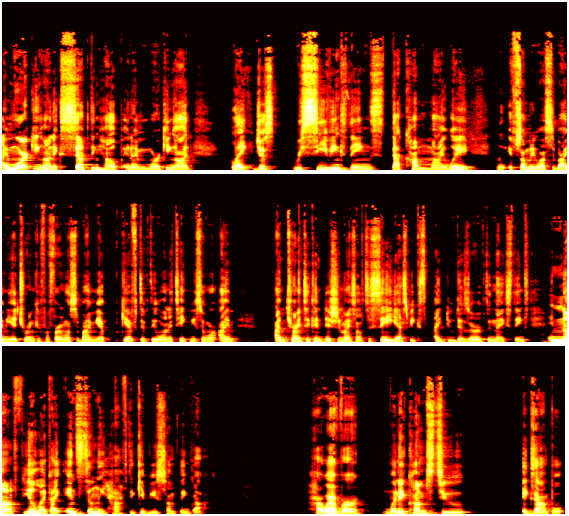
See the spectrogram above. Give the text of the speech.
I'm working on accepting help and I'm working on like just receiving things that come my way. If somebody wants to buy me a drink, if a friend wants to buy me a gift, if they want to take me somewhere, I'm I'm trying to condition myself to say yes because I do deserve the nice things and not feel like I instantly have to give you something back. However, when it comes to example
